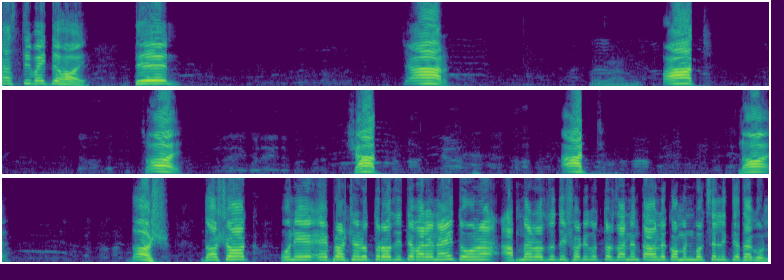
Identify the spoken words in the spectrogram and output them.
শাস্তি পাইতে হয়। তিন। চার। পাঁচ। ছয়। সাত আট নয় দশ। দর্শক উনি এই প্রশ্নের উত্তরও দিতে পারে নাই তো আপনারা যদি সঠিক উত্তর জানেন তাহলে কমেন্ট বক্সে লিখতে থাকুন।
